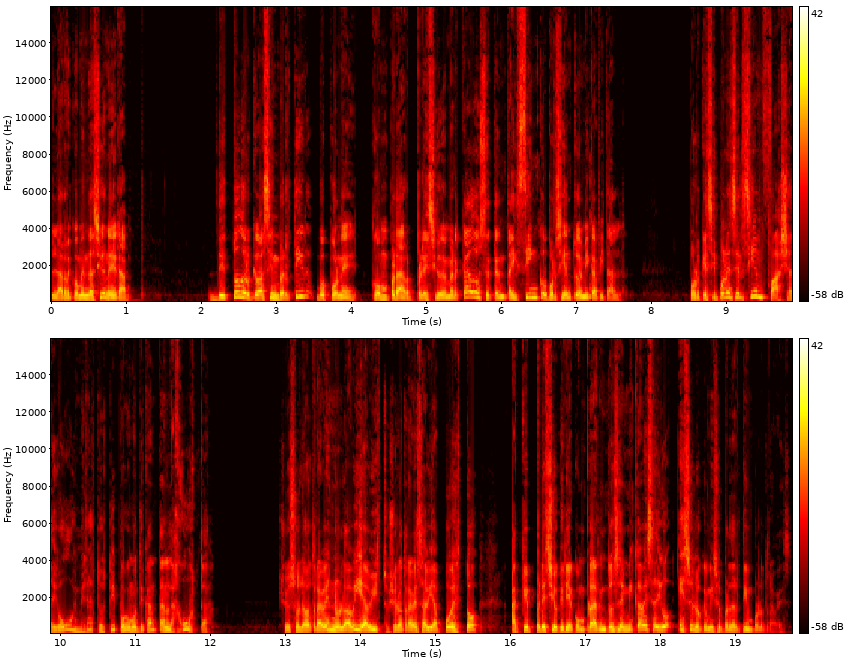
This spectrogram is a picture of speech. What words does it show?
la recomendación era, de todo lo que vas a invertir, vos ponés comprar precio de mercado 75% de mi capital. Porque si pones el 100 falla, digo, uy, mira estos tipos cómo te cantan la justa. Yo eso la otra vez no lo había visto, yo la otra vez había puesto a qué precio quería comprar. Entonces en mi cabeza digo, eso es lo que me hizo perder tiempo la otra vez.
